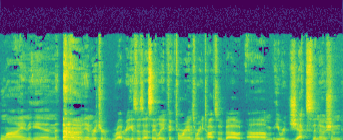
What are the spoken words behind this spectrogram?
line in in Richard Rodriguez's essay "Late Victorians," where he talks about um, he rejects the notion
